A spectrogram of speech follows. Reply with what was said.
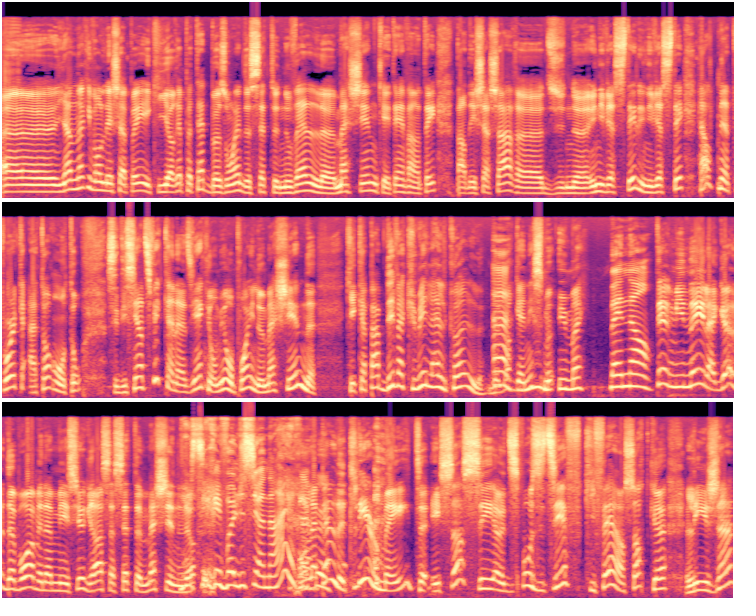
Euh, Il y en a qui vont l'échapper et qui auraient peut-être besoin de cette nouvelle euh, machine qui a été inventée par des chercheurs euh, d'une université, l'université Health Network à Toronto. C'est des scientifiques canadiens qui ont mis au point une machine qui est capable d'évacuer l'alcool de Ah. l'organisme humain. Ben non. Terminer la gueule de bois, mesdames, messieurs, grâce à cette machine-là. C'est révolutionnaire. On l'appelle le ClearMate et ça, c'est un dispositif qui fait en sorte que les gens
